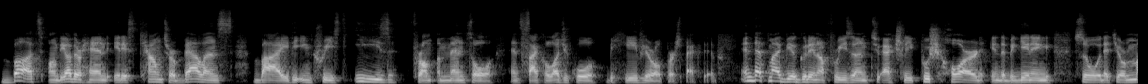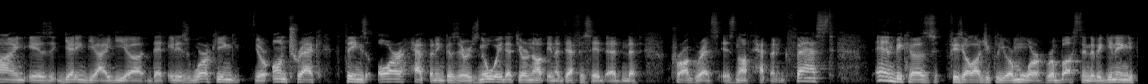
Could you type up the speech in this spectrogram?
but on the other hand, it is counterbalanced counterbalanced by the increased ease from a mental and psychological behavioral perspective. And that might be a good enough reason to actually push hard in the beginning so that your mind is getting the idea that it is working, you're on track, things are happening because there is no way that you're not in a deficit and that progress is not happening fast. And because physiologically you're more robust in the beginning,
